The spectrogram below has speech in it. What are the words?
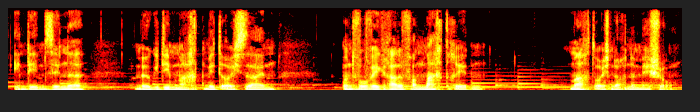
In dem Sinne, möge die Macht mit euch sein. Und wo wir gerade von Macht reden, macht euch noch eine Mischung.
